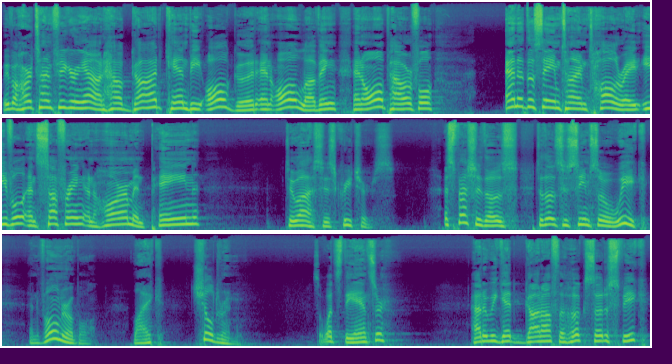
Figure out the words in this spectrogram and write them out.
We have a hard time figuring out how God can be all good and all loving and all powerful and at the same time tolerate evil and suffering and harm and pain to us, his creatures, especially those to those who seem so weak and vulnerable, like children. So, what's the answer? How do we get God off the hook, so to speak?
